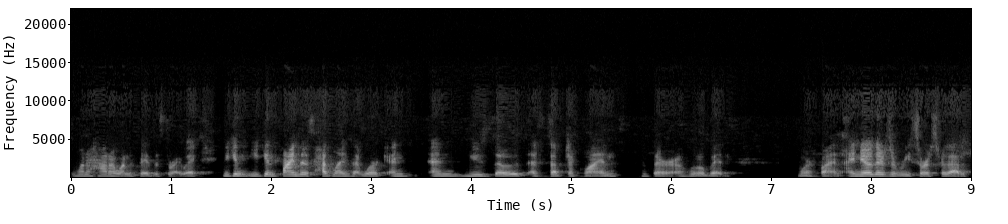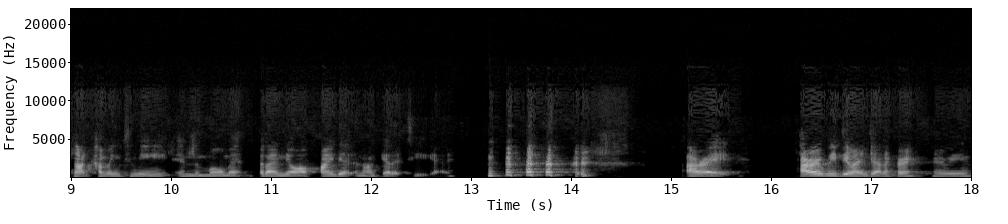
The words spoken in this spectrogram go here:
what how do I want to say this the right way? You can you can find those headlines that work and and use those as subject lines because they're a little bit more fun. I know there's a resource for that. It's not coming to me in the moment, but I know I'll find it and I'll get it to you guys. All right. How are we doing, Jennifer? Are we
